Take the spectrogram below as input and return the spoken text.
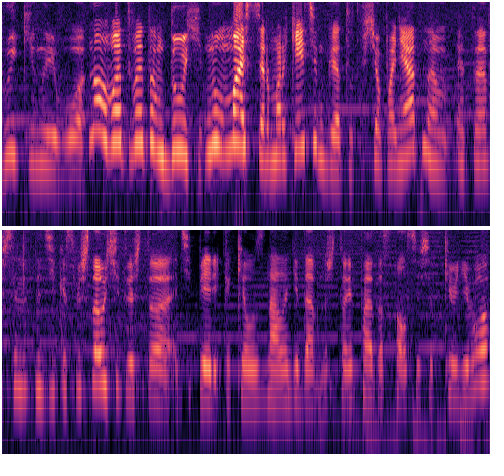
выкину его. Ну, вот в этом духе. Ну, мастер маркетинга, тут все понятно. Это абсолютно дико смешно, учитывая, что теперь, как я узнала недавно, что iPad остался все-таки у него.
